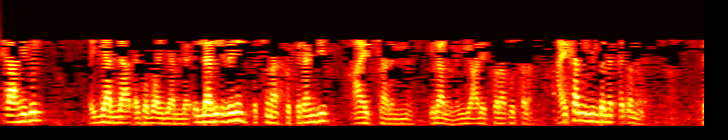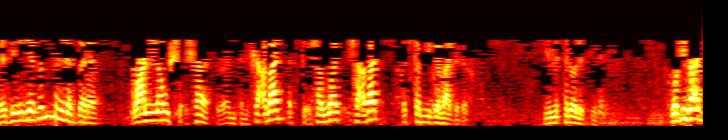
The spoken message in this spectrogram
ሻሂዱን እያለ አጠገቧ እያለ ኢላ ቢኢዝኒ እሱን አስፈቅዳ እንጂ አይቻልም ይላሉ ነብዩ አለይሂ ሰላቱ ወሰላም። አይሻም ይህን በመጠቀም ነው። በዚህ ልጅ ዝም ነበረ? ዋናው እንትን ሻዕባን ሸዋል ሻዕባን እስከሚገባ ድረስ የምትለው ለዚህ ነው። وفي بعض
